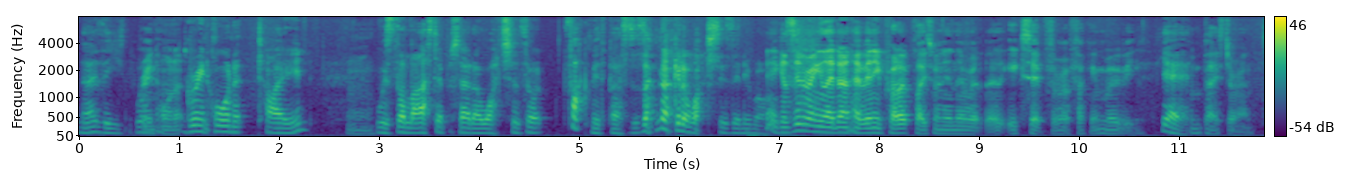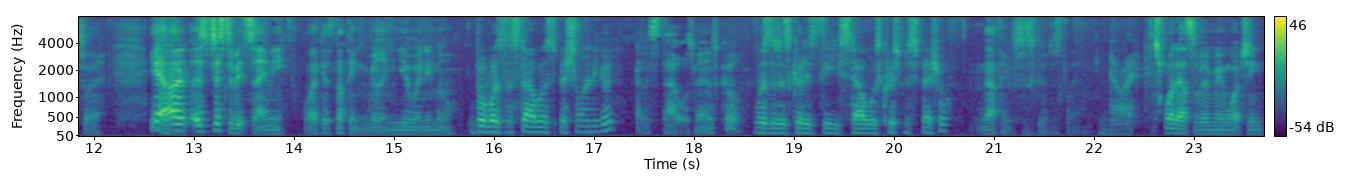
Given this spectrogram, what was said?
no, the Green Hornet. Green Hornet tie-in hmm. was the last episode I watched. I thought, fuck Mythbusters, I'm not going to watch this anymore. Yeah, considering they don't have any product placement in there uh, except for a fucking movie. Yeah. Based around. So, yeah, I, it's just a bit samey. Like, it's nothing really new anymore. But was the Star Wars special any good? That was Star Wars, man. It was cool. Was it as good as the Star Wars Christmas special? Nothing's as good as that. No. What else have I been watching?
